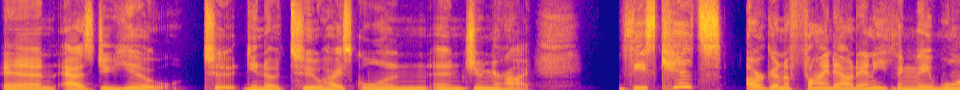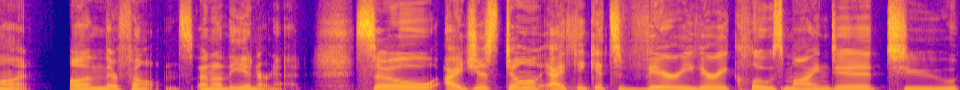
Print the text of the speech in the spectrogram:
and as do you, to you know, to high school and, and junior high. These kids are going to find out anything they want on their phones and on the internet. So I just don't I think it's very very close-minded to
